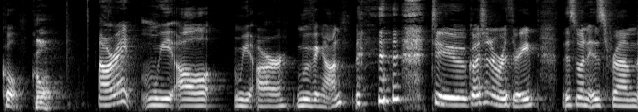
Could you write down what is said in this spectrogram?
Cool. Cool. All right, we all we are moving on to question number three. This one is from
